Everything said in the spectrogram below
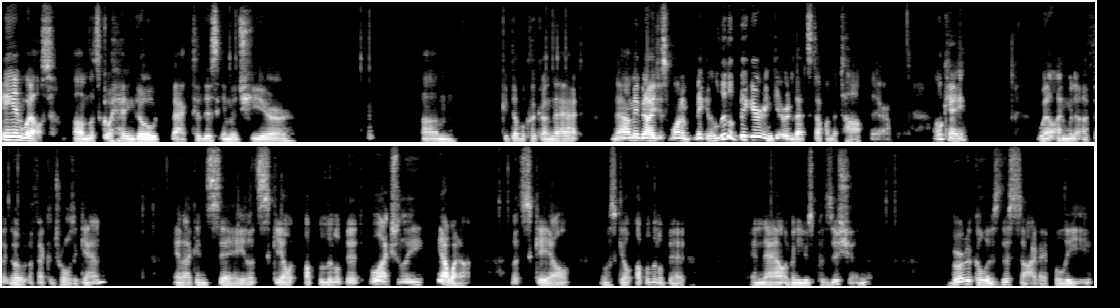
And what else? Um, let's go ahead and go back to this image here. Um, could double click on that. Now maybe I just want to make it a little bigger and get rid of that stuff on the top there. Okay, well I'm going to go effect controls again. And I can say, let's scale it up a little bit. Well, actually, yeah, why not? Let's scale. We'll scale up a little bit. And now I'm going to use position. Vertical is this side, I believe.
